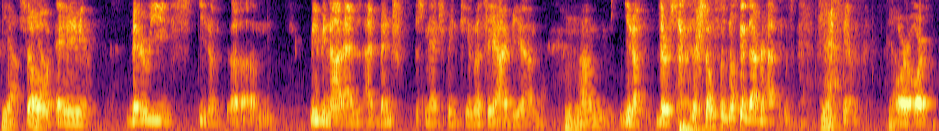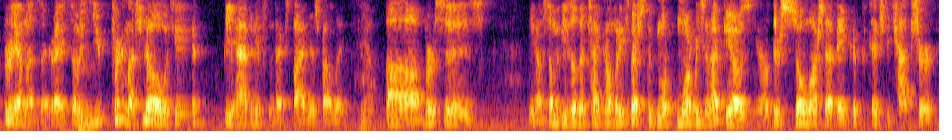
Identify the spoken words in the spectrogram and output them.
Yeah. So yeah. a very you know um, maybe not as adventurous management team. Let's say IBM. Mm-hmm. Um, you know, there's there's almost nothing that ever happens. Yeah. yeah. Or or three on that side, right? So mm-hmm. you pretty much know what's going to be happening for the next five years, probably. Yeah. Uh, versus you know some of these other tech companies, especially the more, more recent IPOs. You know, there's so much that they could potentially capture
